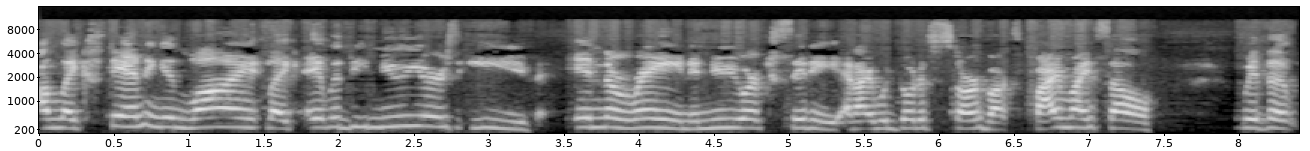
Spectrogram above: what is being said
I'm like standing in line, like it would be New Year's Eve in the rain in New York City. And I would go to Starbucks by myself with a,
